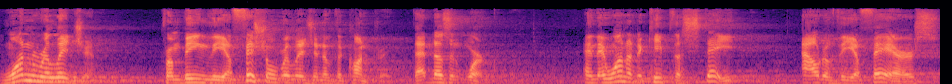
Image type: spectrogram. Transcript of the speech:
one religion from being the official religion of the country. That doesn't work. And they wanted to keep the state out of the affairs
